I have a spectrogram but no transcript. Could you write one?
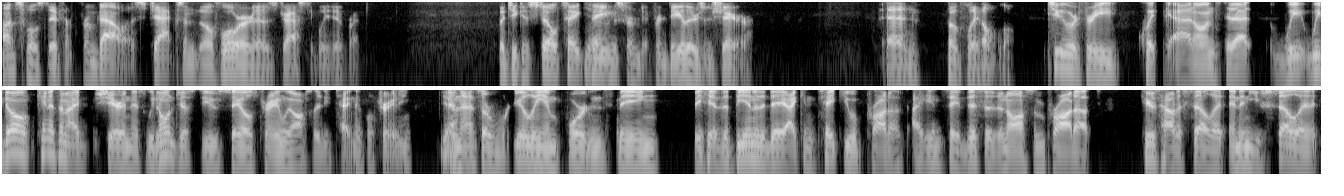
Huntsville's different from Dallas. Jacksonville, Florida is drastically different. But you can still take yeah. things from different dealers and share and hopefully help them. Two or three quick add-ons to that. We we don't Kenneth and I share in this. We don't just do sales training. We also do technical training, yeah. and that's a really important thing because at the end of the day, I can take you a product. I can say this is an awesome product. Here's how to sell it, and then you sell it.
